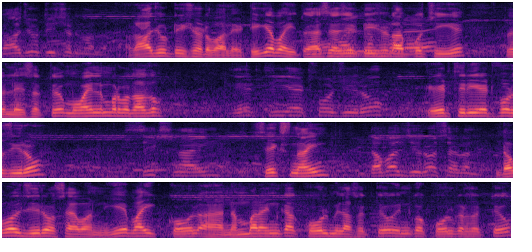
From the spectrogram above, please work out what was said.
राजू टी शर्ट वाला। राजू टी शर्ट वाले ठीक है भाई? तो ऐसे ऐसे टी शर्ट आपको चाहिए तो ले सकते हो। मोबाइल नंबर बता दो। Eight three eight four zero. Eight three eight four zero. Six nine. Six nine. Double zero seven. Double zero seven. ये भाई कॉल नंबर है इनका कॉल मिला सकते हो इनको कॉल कर सकते हो।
